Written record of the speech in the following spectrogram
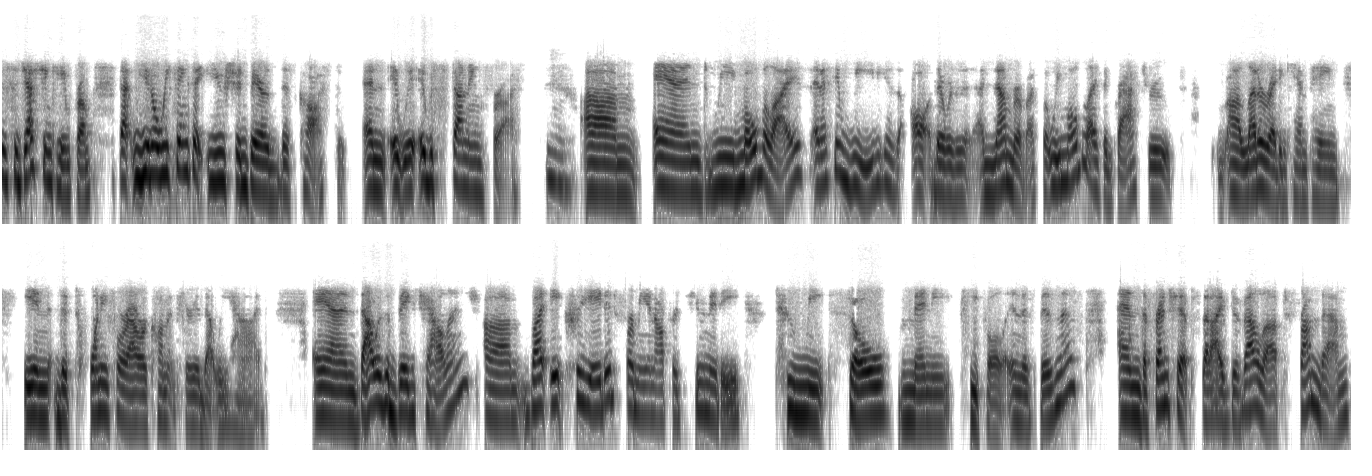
the suggestion came from that you know we think that you should bear this cost. And it, it was stunning for us. Mm. um, and we mobilized and i say we because all, there was a, a, number of us but we mobilized a grassroots uh, letter writing campaign in the 24 hour comment period that we had. And that was a big challenge um, but it created for me an opportunity to meet so many people in this business and the friendships that I've developed from them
